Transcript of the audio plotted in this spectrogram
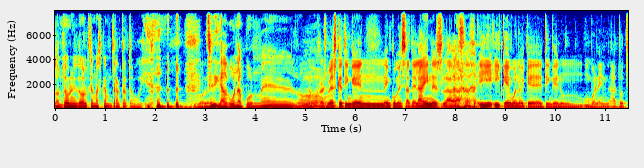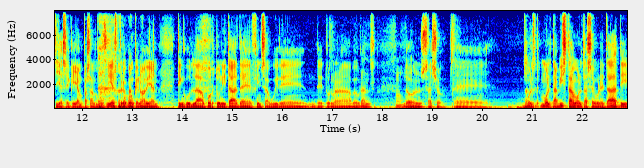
Doncs déu nhi els temes que hem tractat avui. Si hi ha algun apunt més? O... No, res més que tinguin, hem començat l'any és la, i, i, que, bueno, i que tinguin un, un bon any a tots. Ja sé que ja han passat molts dies, però com que no havien tingut l'oportunitat fins avui de, de tornar a veure'ns, uh -huh. doncs això. Eh, molt, molta vista, molta seguretat i,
